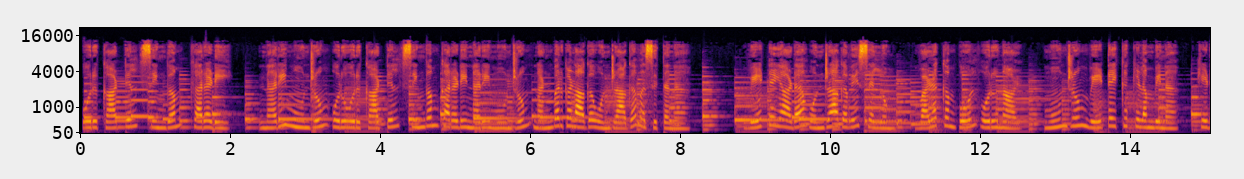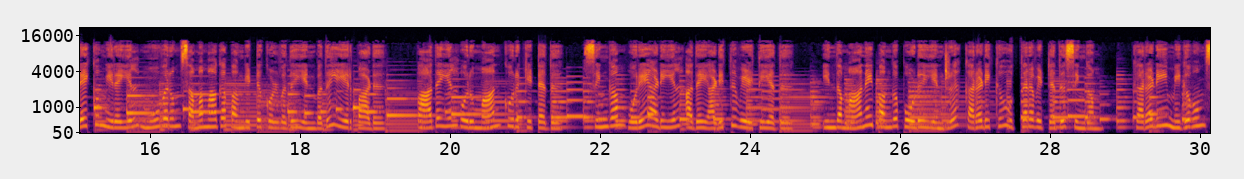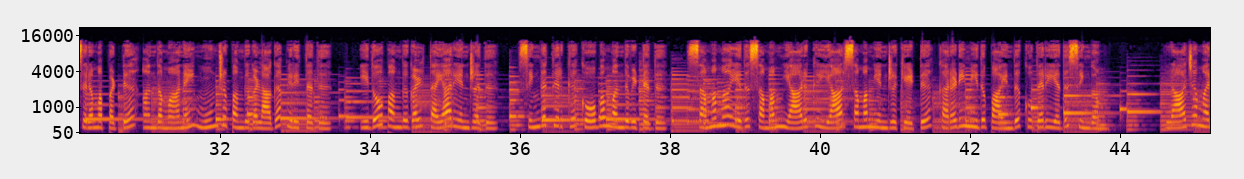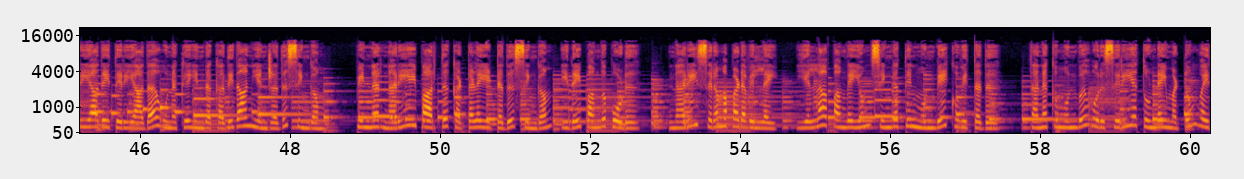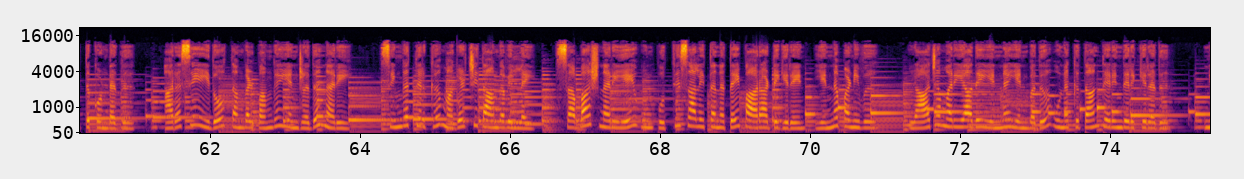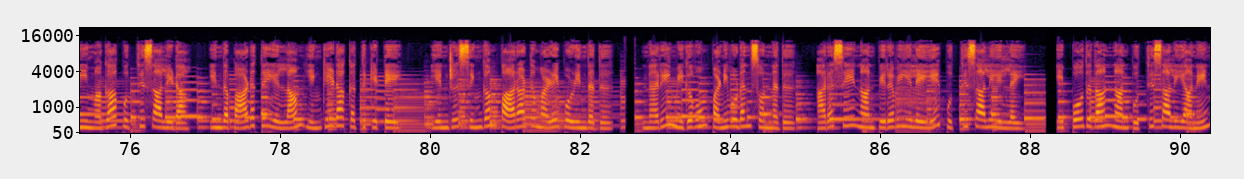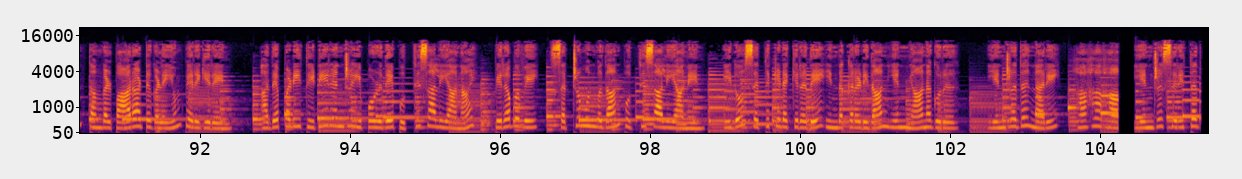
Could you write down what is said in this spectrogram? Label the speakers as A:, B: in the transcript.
A: ஒரு காட்டில் சிங்கம் கரடி. நரி மூன்றும் ஒரு ஒரு காட்டில் சிங்கம் கரடி நரி மூன்றும் நண்பர்களாக ஒன்றாக வசித்தன. வேட்டையாட ஒன்றாகவே செல்லும். வழக்கம் போல் ஒரு நாள் மூன்றும் வேட்டைக்கு கிளம்பின. கிடைக்கும் இரையில் மூவரும் சமமாக பங்கிட்டுக் கொள்வது என்பது ஏற்பாடு. பாதையில் ஒரு மான் குறுக்கிட்டது. சிங்கம் ஒரே அடியில் அதை அடித்து வீழ்த்தியது. இந்த மானை பங்கு போடு என்று கரடிக்கு உத்தரவிட்டது சிங்கம். கரடி மிகவும் சிரமப்பட்டு அந்த மானை மூன்று பங்குகளாக பிரித்தது. இதோ பங்குகள் தயார் என்றது. சிங்கத்திற்கு கோபம் வந்துவிட்டது. சமமா எது சமம்? யாருக்கு யார் சமம் என்று கேட்டு கரடி மீது பாய்ந்து குதறியது சிங்கம். ராஜ மரியாதை தெரியாத உனக்கு இந்த கதிதான் என்றது சிங்கம். பின்னர் நரியை பார்த்து கட்டளையிட்டது சிங்கம் இதை பங்கு போடு. நரி சிரமப்படவில்லை. எல்லா பங்கையும் சிங்கத்தின் முன்பே குவித்தது. தனக்கு முன்பு ஒரு சிறிய துண்டை மட்டும் வைத்துக் கொண்டது. அரசே இதோ தங்கள் பங்கு என்றது நரி. சிங்கத்திற்கு மகிழ்ச்சி தாங்கவில்லை. சபாஷ் நரியே உன் புத்திசாலித்தனத்தை பாராட்டுகிறேன். என்ன பணிவு? ராஜ மரியாதை என்ன என்பது உனக்குத்தான் தெரிந்திருக்கிறது. நீ மகா புத்திசாலிடா. இந்த பாடத்தை எல்லாம் எங்கேடா கத்துக்கிட்டே? என்று சிங்கம் பாராட்டு மழை பொழிந்தது. நரி மிகவும் பணிவுடன் சொன்னது அரசே நான் பிறவியிலேயே புத்திசாலி இல்லை. இப்போதுதான் நான் புத்திசாலியானேன் தங்கள் பாராட்டுகளையும் பெறுகிறேன். அதெப்படி திடீரென்று இப்பொழுதே புத்திசாலியானாய்? பிரபுவே சற்று முன்புதான் புத்திசாலியானேன். இதோ செத்து கிடக்கிறதே இந்த கரடிதான் என் ஞானகுரு. என்றது நரி ஹஹஹா என்று சிரித்தது.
